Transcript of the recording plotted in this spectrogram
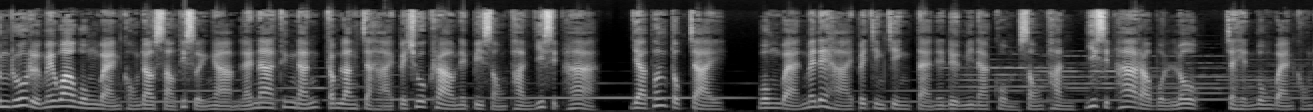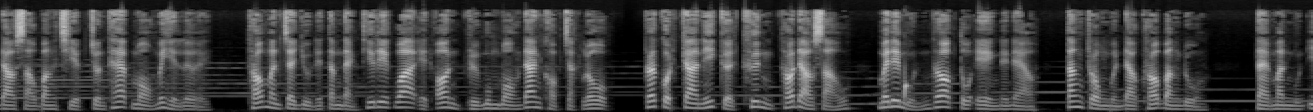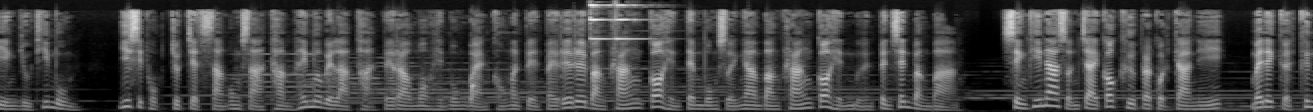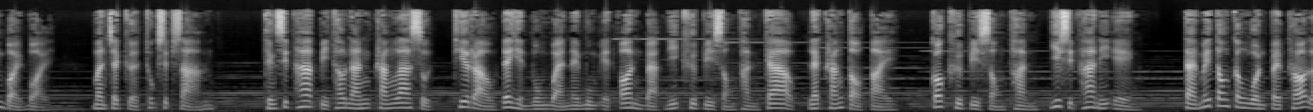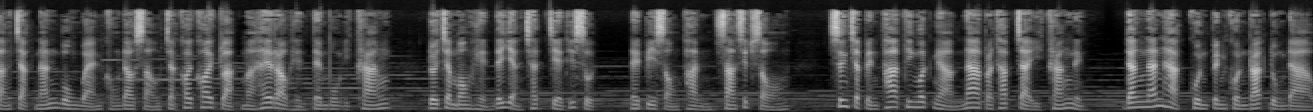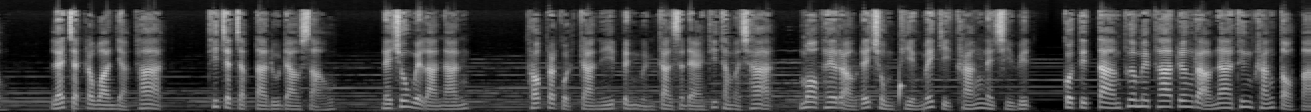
คุณรู้หรือไม่ว่าวงแหวนของดาวเสาร์ที่สวยงามและน่าทึ่งนั้นกำลังจะหายไปชั่วคราวในปี 2025 อย่าเพิ่งตกใจ วงแหวนไม่ได้หายไปจริง ๆ แต่ในเดือนมีนาคม 2025 เราบนโลก จะเห็นวงแหวนของดาวเสาร์บางเฉียบจนแทบมองไม่เห็นเลย เพราะมันจะอยู่ในตำแหน่งที่เรียกว่าเอ็ดออน หรือมุมมองด้านขอบจากโลก ปรากฏการณ์นี้เกิดขึ้น เพราะดาวเสาร์ไม่ได้หมุนรอบตัวเองในแนว ตั้งตรงเหมือนดาวเคราะห์บางดวง แต่มันหมุนเอียงอยู่ที่มุม 26.73 องศาทำให้เมื่อเวลาผ่านไปเรามองเห็นวงแหวนของมันเปลี่ยนไปเรื่อยๆ บางครั้งก็เห็นเต็มวงสวยงามบางครั้งก็เห็นเหมือนเป็นเส้นบางๆ สิ่งที่น่าสนใจก็คือปรากฏการณ์นี้ไม่ได้เกิดขึ้นบ่อยๆ มันจะเกิดทุก 13 ถึง 15 ปีเท่านั้นครั้งล่าสุดที่เราได้เห็นวงแหวนในมุมเอ็ดออนแบบนี้คือปี 2009 และครั้งต่อไปก็คือปี 2025 นี้เอง แต่ไม่ต้องกังวลไปเพราะหลังจากนั้นวงแหวนของดาวเสาร์จะค่อยๆ กลับมาให้เราเห็นเต็มวงอีกครั้ง โดยจะมองเห็นได้อย่างชัดเจนที่สุดในปี 2032 ซึ่งจะเป็นภาพที่งดงามน่าประทับใจอีกครั้งหนึ่ง ดังนั้นหากคุณเป็นคนรักดวงดาว และจักรวาลอย่าพลาด ที่จะจับตาดูดาวเสาร์ในช่วงเวลานั้น เพราะปรากฏการณ์นี้เป็นเหมือนการแสดงที่ธรรมชาติ มอบให้เราได้ชมเพียงไม่กี่ครั้งในชีวิต กดติดตามเพื่อไม่พลาดเรื่องราวน่าทึ่งครั้งต่อไป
